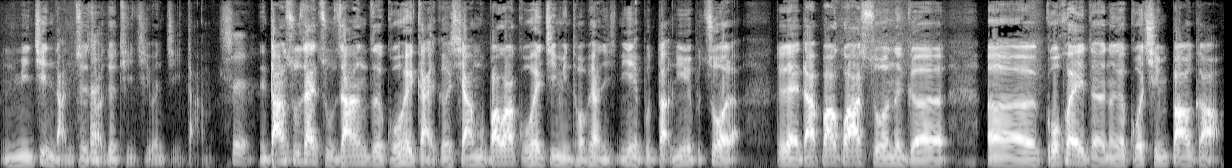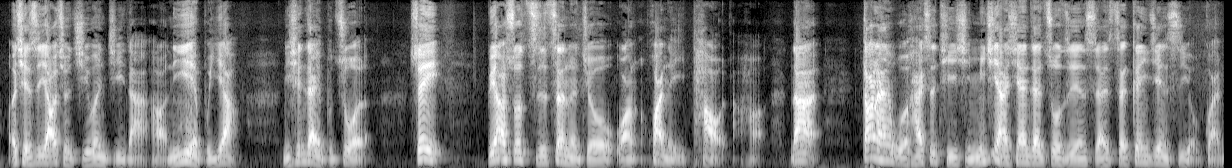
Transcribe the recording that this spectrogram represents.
民进党最早就提即问即答嘛。是你当初在主张的国会改革项目，包括国会记名投票，你你也不到，你也不做了，对不对？它包括说那个呃国会的那个国情报告，而且是要求即问即答，哈，你也不要。你现在也不做了，所以不要说执政了就往换了一套了哈。那当然，我还是提醒，民进党现在在做这件事，还是在跟一件事有关。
